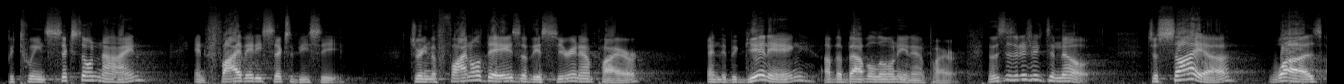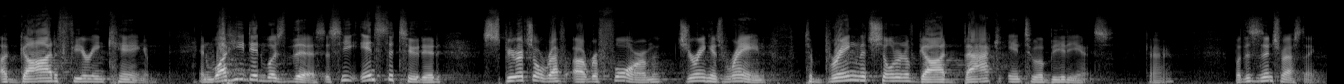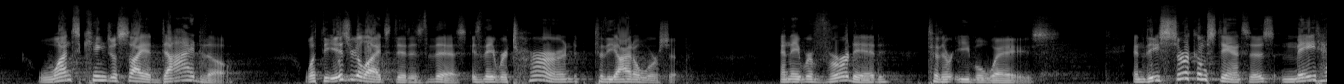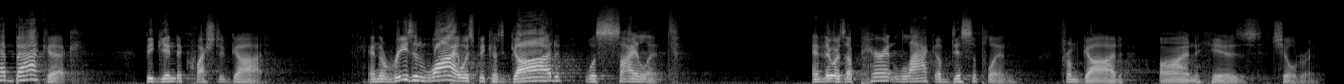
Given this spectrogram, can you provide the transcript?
between 609 and 586 BC, during the final days of the Assyrian Empire and the beginning of the Babylonian Empire. Now, this is interesting to note. Josiah was a God fearing king. And what he did was this is he instituted spiritual ref, uh, reform during his reign to bring the children of God back into obedience. Okay? But this is interesting. Once King Josiah died, though, what the Israelites did is this is they returned to the idol worship and they reverted to their evil ways. And these circumstances made Habakkuk begin to question God. And the reason why was because God was silent. And there was apparent lack of discipline from God on his children.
